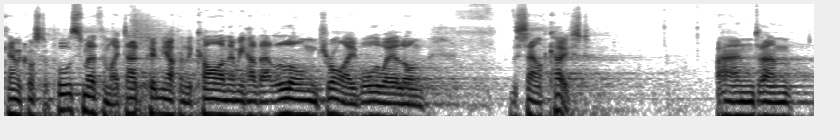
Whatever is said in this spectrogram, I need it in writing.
came across to Portsmouth, and my dad picked me up in the car, and then we had that long drive all the way along the south coast. And um,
